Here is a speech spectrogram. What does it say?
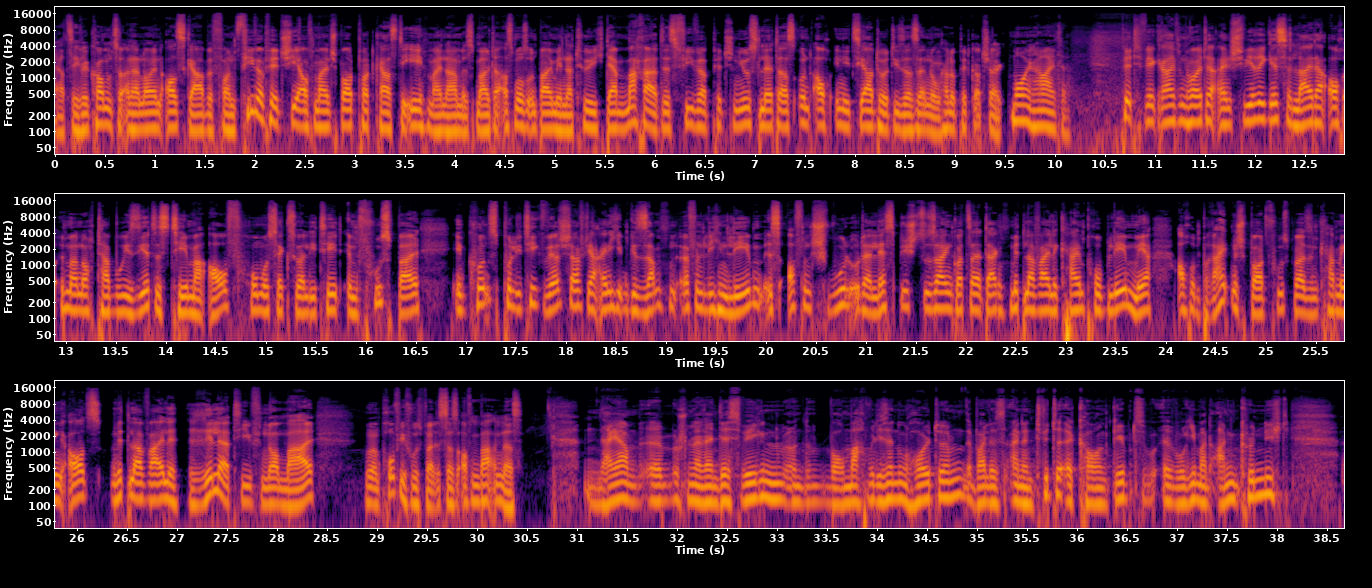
Herzlich willkommen zu einer neuen Ausgabe von Fever Pitch hier auf meinsportpodcast.de. Mein Name ist Malte Asmus und bei mir natürlich der Macher des Fever Pitch Newsletters und auch Initiator dieser Sendung. Hallo Pit Gottschalk. Moin Malte. Pitt, wir greifen heute ein schwieriges, leider auch immer noch tabuisiertes Thema auf. Homosexualität im Fußball. In Kunst, Politik, Wirtschaft, ja eigentlich im gesamten öffentlichen Leben ist offen schwul oder lesbisch zu sein, Gott sei Dank mittlerweile kein Problem mehr. Auch im Breitensport Fußball sind Coming Outs mittlerweile relativ normal. Nur im Profifußball ist das offenbar anders. Naja, äh, schon allein deswegen, und warum machen wir die Sendung heute? Weil es einen Twitter-Account gibt, äh, wo jemand ankündigt,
